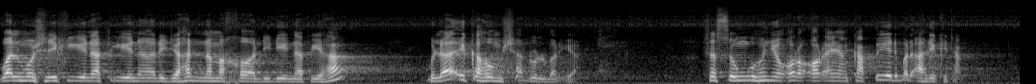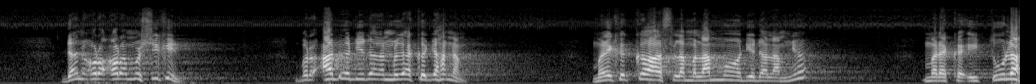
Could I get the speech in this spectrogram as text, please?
والمشركين في نار جهنم خالدين فيها ulaika hum syarrul bariyah sesungguhnya orang-orang yang kafir daripada ahli kitab dan orang-orang musyrikin berada di dalam neraka jahanam mereka kekal selama-lama di dalamnya mereka itulah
